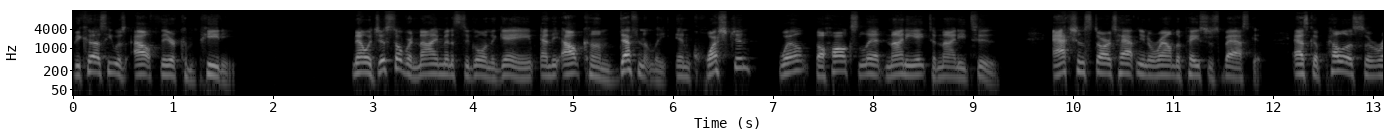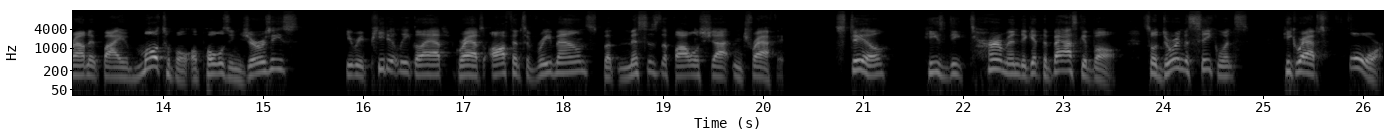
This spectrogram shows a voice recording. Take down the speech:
because he was out there competing. Now, with just over nine minutes to go in the game and the outcome definitely in question, well, the Hawks led 98 to 92. Action starts happening around the Pacers basket. As Capela is surrounded by multiple opposing jerseys, he repeatedly grabs, grabs offensive rebounds, but misses the follow shot in traffic. Still, he's determined to get the basketball. So during the sequence, he grabs four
